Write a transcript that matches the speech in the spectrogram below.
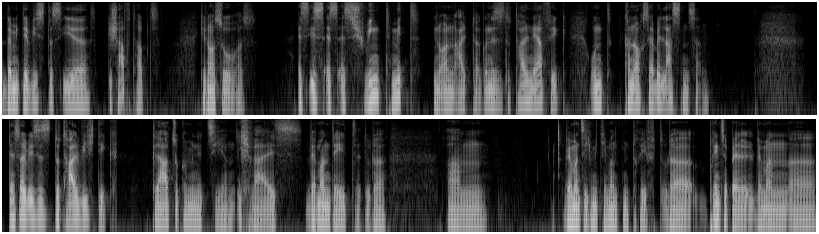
damit ihr wisst, dass ihr geschafft habt. Genau sowas. Es, ist, es, es schwingt mit in euren Alltag und es ist total nervig und kann auch sehr belastend sein. Deshalb ist es total wichtig, klar zu kommunizieren. Ich weiß, wenn man datet oder ähm, wenn man sich mit jemandem trifft oder prinzipiell, wenn man äh,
